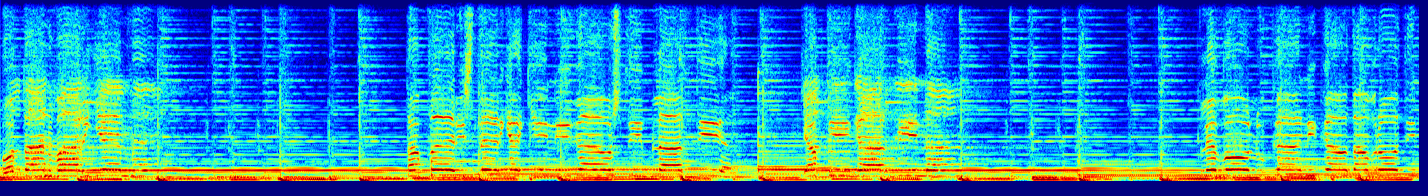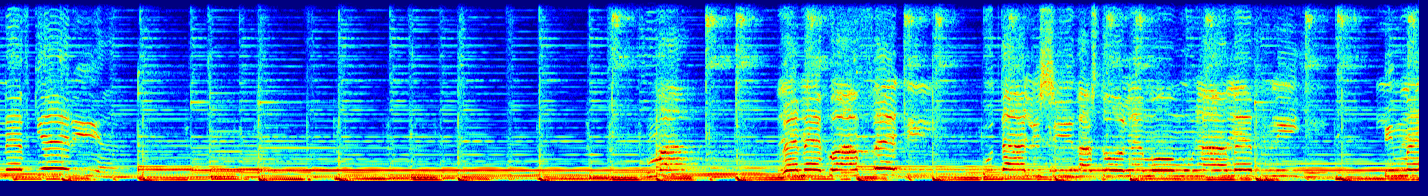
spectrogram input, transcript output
Όταν βαριέμαι Τα περιστέρια κυνηγάω στην πλατεία. Κι απ' την καρδίνα Κλεβώ λουκάνικα όταν βρω την ευκαιρία. Μα δεν έχω αφέτη Ούτε αλυσίδα στο λαιμό μου να με πνίγει. Είμαι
